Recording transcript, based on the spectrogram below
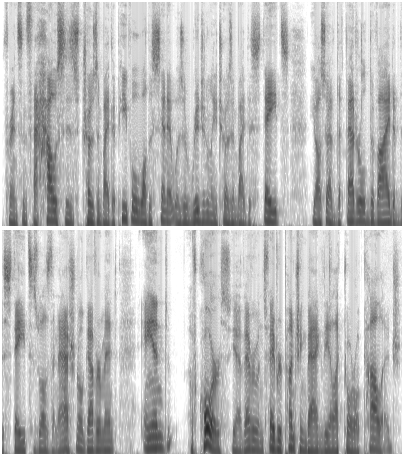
For instance, the House is chosen by the people, while the Senate was originally chosen by the states. You also have the federal divide of the states as well as the national government. And, of course, you have everyone's favorite punching bag, the Electoral College.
